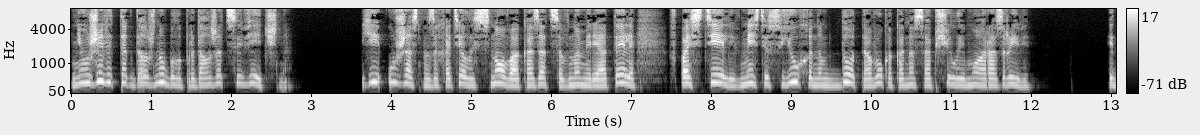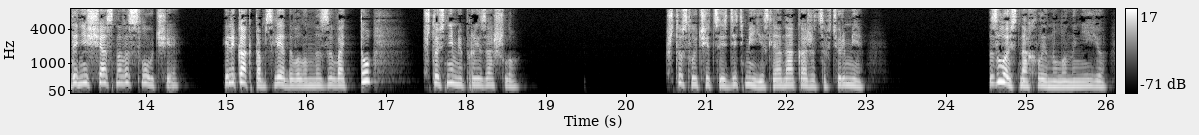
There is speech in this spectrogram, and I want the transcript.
Неужели так должно было продолжаться вечно? Ей ужасно захотелось снова оказаться в номере отеля, в постели, вместе с Юханом до того, как она сообщила ему о разрыве. И до несчастного случая, или как там следовало называть то, что с ними произошло. Что случится с детьми, если она окажется в тюрьме? Злость нахлынула на нее —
